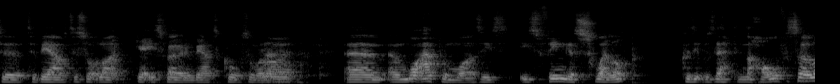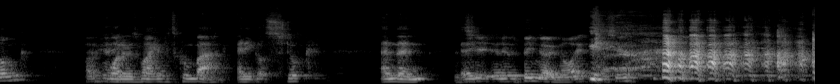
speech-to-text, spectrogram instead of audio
to, to be able to sort of like get his phone and be able to call someone Right. out. Um, and what happened was his his finger swell up because it was left in the hole for so long Okay. while he was waiting for it to come back, and it got stuck. And then And, she, and it was bingo night.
